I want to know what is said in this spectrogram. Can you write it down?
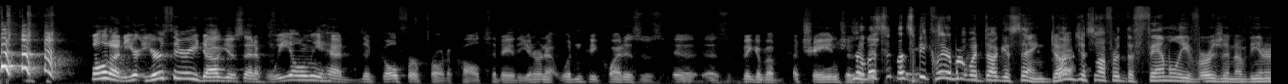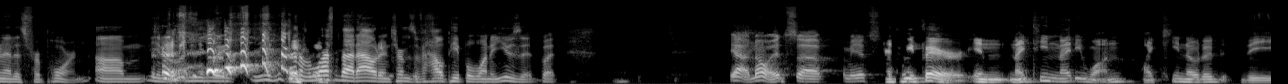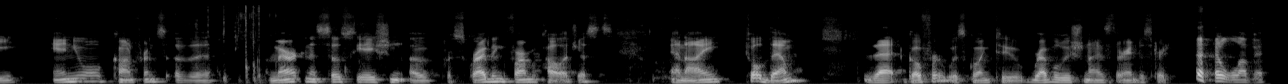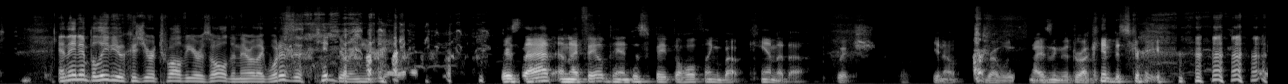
So hold on. Your your theory, Doug, is that if we only had the Gopher protocol today, the internet wouldn't be quite as as, as big of a, a change as. No, let's is. let's be clear about what Doug is saying. Doug yeah. just offered the family version of the internet is for porn. Um, you know, I mean, like, he kind of left that out in terms of how people want to use it, but. Yeah, no, it's. uh I mean, it's. And to be fair, in 1991, I keynoted the annual conference of the American Association of Prescribing Pharmacologists, and I told them that Gopher was going to revolutionize their industry. I love it. And they didn't believe you because you were 12 years old, and they were like, "What is this kid doing here?" There's that, and I failed to anticipate the whole thing about Canada, which you know, revolutionizing the drug industry.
